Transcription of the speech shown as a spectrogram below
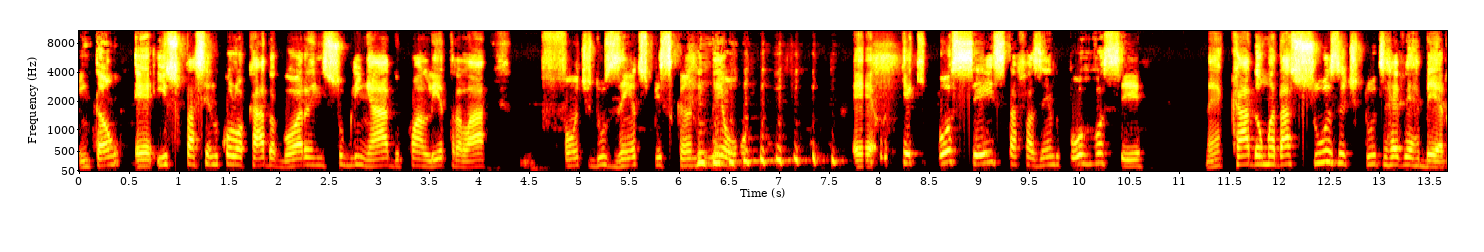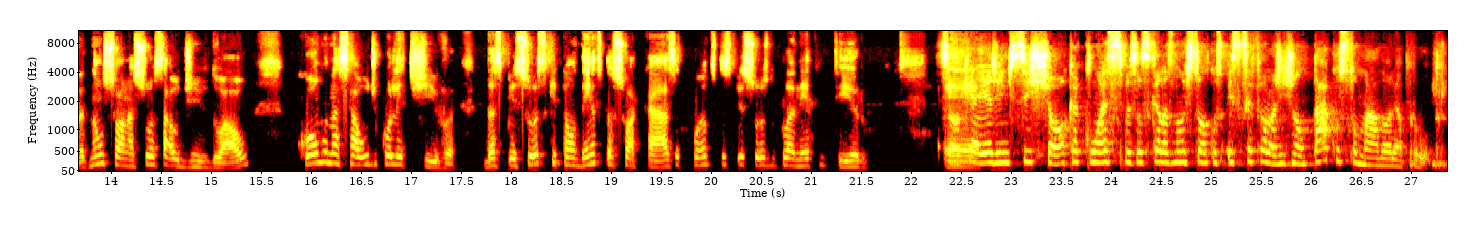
Então, é, isso está sendo colocado agora em sublinhado com a letra lá, fonte 200 piscando em neon. é, o que, que você está fazendo por você? Né? Cada uma das suas atitudes reverbera, não só na sua saúde individual, como na saúde coletiva, das pessoas que estão dentro da sua casa, quanto das pessoas do planeta inteiro. Só é... que aí a gente se choca com essas pessoas que elas não estão acostumadas. Isso que você falou, a gente não está acostumado a olhar para o outro.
